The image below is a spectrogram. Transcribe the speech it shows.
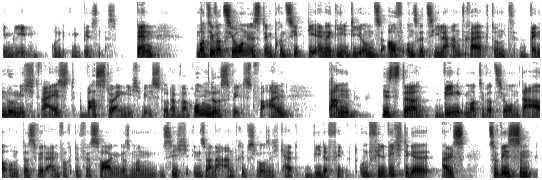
im Leben und im Business. Denn Motivation ist im Prinzip die Energie, die uns auf unsere Ziele antreibt. Und wenn du nicht weißt, was du eigentlich willst oder warum du es willst, vor allem, dann ist da wenig Motivation da und das wird einfach dafür sorgen, dass man sich in so einer Antriebslosigkeit wiederfindet. Und viel wichtiger als zu wissen,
